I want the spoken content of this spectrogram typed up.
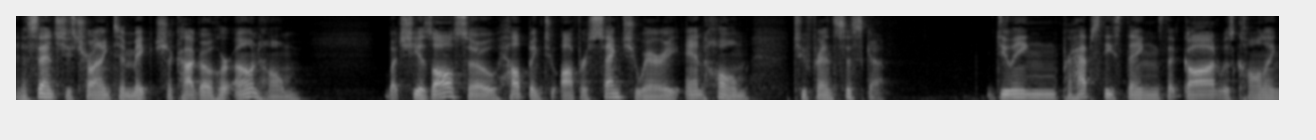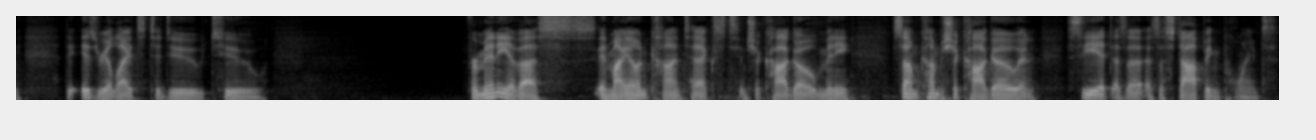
In a sense, she's trying to make Chicago her own home, but she is also helping to offer sanctuary and home to Francisca, doing perhaps these things that God was calling the Israelites to do too. For many of us, in my own context, in Chicago, many some come to Chicago and see it as a as a stopping point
